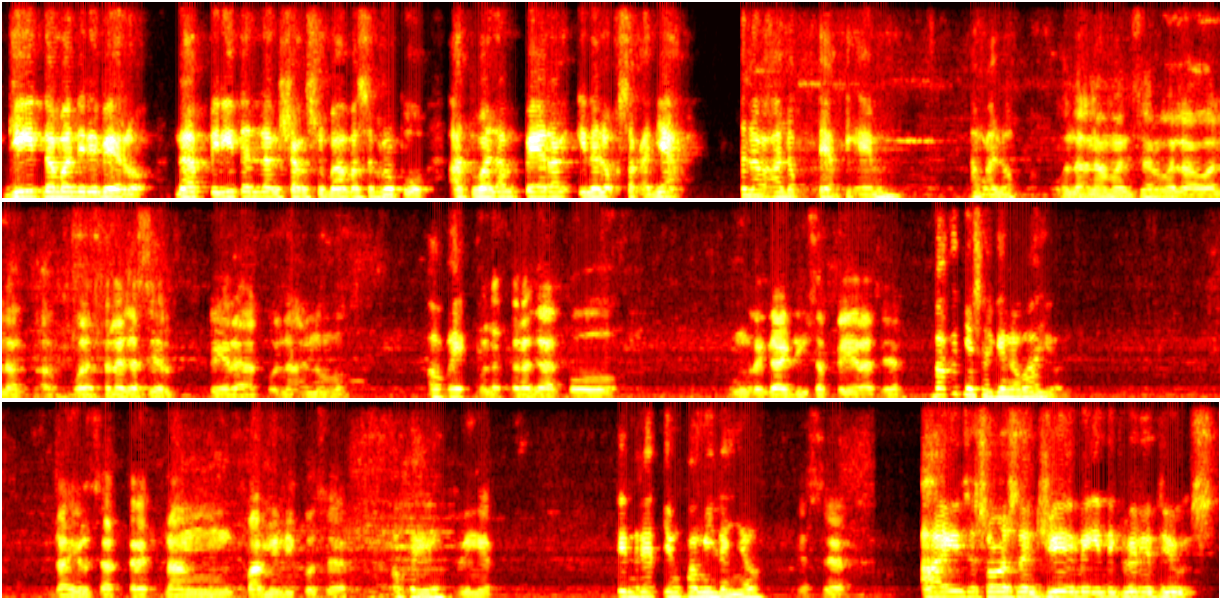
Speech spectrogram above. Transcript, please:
Gate naman ni Rivero na pilitan lang siyang sumama sa grupo at walang perang inalok sa kanya. Walang alok 30M ang alok? Wala naman sir, wala wala wala talaga sir pera ako na ano. Okay. Wala talaga ako kung regarding sa pera sir. Bakit niya sir ginawa 'yon? Dahil sa threat ng family ko sir. Okay. Rinit. Tinret yung pamilya niyo? Yes sir. Ayon sa source ng GMA Integrated News,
